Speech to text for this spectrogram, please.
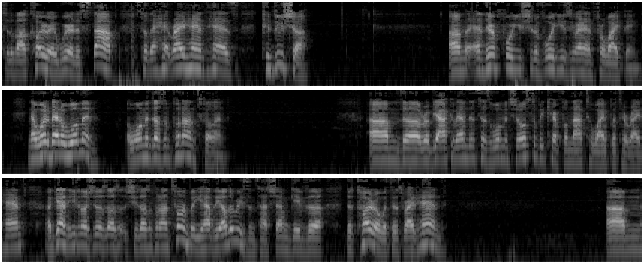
to the Balkoire where to stop, so the right hand has Kedusha. Um, and therefore you should avoid using your hand for wiping. Now what about a woman? A woman doesn't put on tefillin. Um, the Rabbi Yaakov Emden says a woman should also be careful not to wipe with her right hand. Again, even though she, does, she doesn't put on tefillin, but you have the other reasons. Hashem gave the, the Torah with his right hand. Um,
